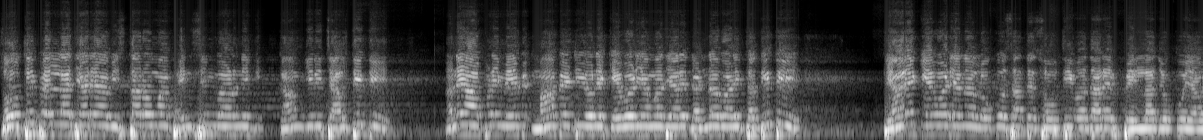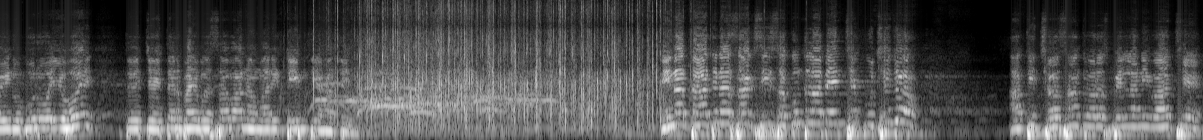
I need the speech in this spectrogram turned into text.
સૌથી પહેલા જ્યારે આ વિસ્તારોમાં ફેન્સિંગ વાળની કામગીરી ચાલતી હતી અને આપણી મે- બેટીઓને કેવડિયામાં જ્યારે દંડાવાળી થતી હતી, ત્યારે કેવડિયાના લોકો સાથે સૌથી વધારે પહેલા જો કોઈ આવીને ઉભું રહ્યું હોય, તો એ વસાવાન વસાવા અમારી ટીમ ત્યાં હતી. એના તાજના સાક્ષી શકુંતલાબેન છે, પૂછી જો. આથી છ, સાત વર્ષ પહેલાની વાત છે.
